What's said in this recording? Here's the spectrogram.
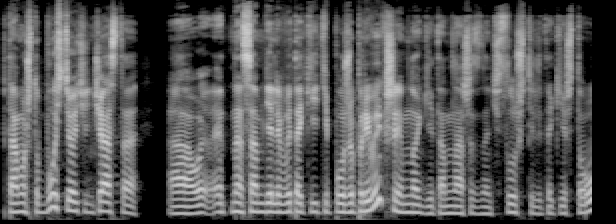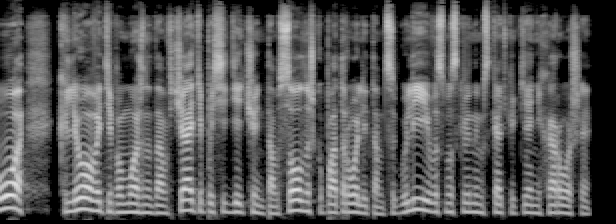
Потому что Boosty очень часто а, это на самом деле вы такие, типа, уже привыкшие, многие там наши, значит, слушатели такие, что, о, клево, типа, можно там в чате посидеть, что-нибудь там солнышко потроллить, там Цигулиева с Москвиным сказать, какие они хорошие.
